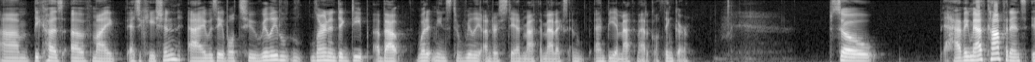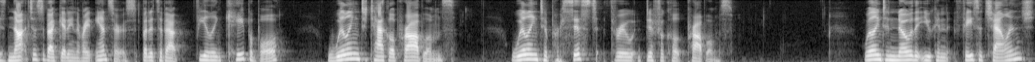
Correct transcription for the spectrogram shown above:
Um, because of my education, I was able to really l- learn and dig deep about what it means to really understand mathematics and, and be a mathematical thinker. So, having math confidence is not just about getting the right answers, but it's about feeling capable, willing to tackle problems, willing to persist through difficult problems willing to know that you can face a challenge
